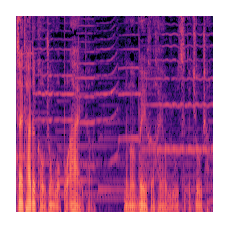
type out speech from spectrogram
在他的口中，我不爱他，那么为何还要如此的纠缠呢？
